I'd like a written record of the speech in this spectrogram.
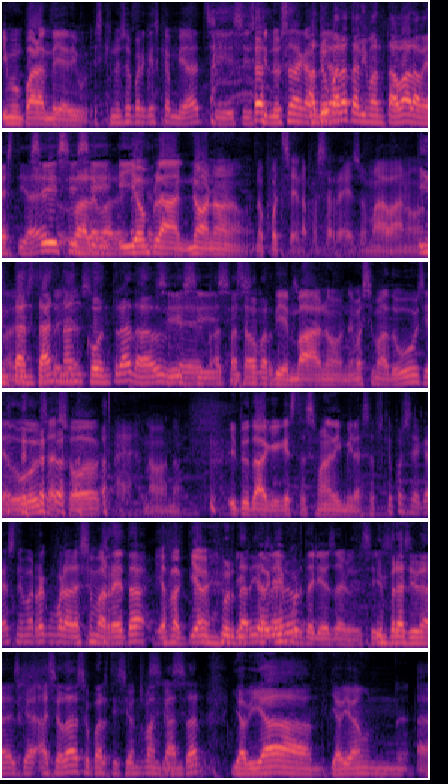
I mon pare em deia, diu, és que no sé per què has canviat, si, si és que no s'ha de canviar. El teu pare t'alimentava la bèstia, eh? Sí, sí, vale, sí. Vale. I jo en plan, no, no, no, no pot ser, no passa res, home, va, no. Intentant no anar en contra del sí, que sí, et sí, passava sí. per dins. Dient, va, no, anem a ser madurs i adults, això... Eh, no, no. I total, que aquesta setmana dic, mira, saps què, per si cas anem a recuperar la samarreta i efectivament, Portaria victòria zero. i portaria zero. Sí, Impressionant, és que això de supersticions m'encanten. Hi, havia, hi havia un... Eh,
